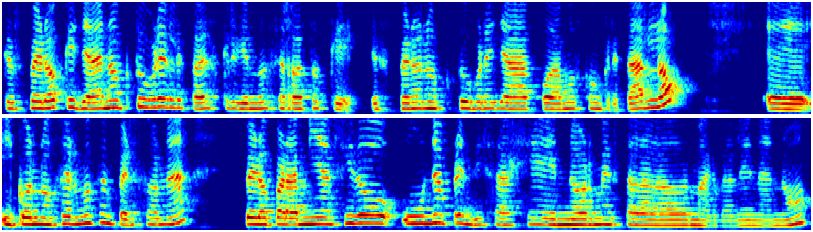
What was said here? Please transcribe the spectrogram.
que espero que ya en octubre, le estaba escribiendo hace rato que espero en octubre ya podamos concretarlo. eh, y conocernos en persona, pero para mí ha sido un aprendizaje enorme estar al lado de Magdalena, ¿no?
